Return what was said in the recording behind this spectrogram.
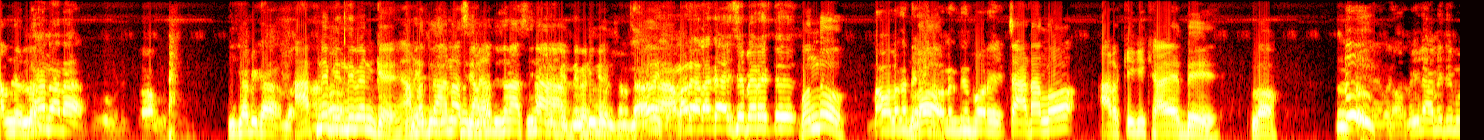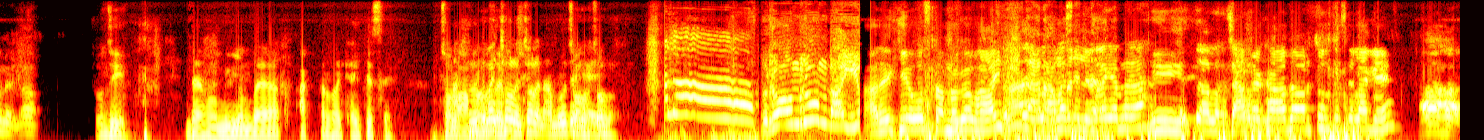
আমনে লো না না না। কি খাবি খা আপনি বিল দিবেন কে? আমরা দুজন আছি না? দুজন আছি না। বিল দিবেন কে? আমার এলাকায় এসে বেড়াইতে বন্ধু মামা লোকে ল। অনেকদিন পরে। চাটা লো আর কি কি খায় দে ল। আমি দেখো মিলন ভাই আক্তার ভাই খাইতেছে। চলো আমরা ভাই চলো চলো আমরা চলো চলো। রোম রোম ভাই। আরে কি অবস্থা আপনাকে ভাই? ভাই আপনারা? চাটা খাওয়া দাওয়ার চলতেছে লাগে। হ্যাঁ, হ্যাঁ।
